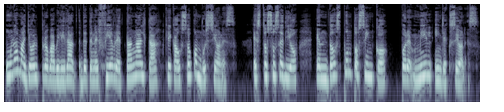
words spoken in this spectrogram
una mayor probabilidad de tener fiebre tan alta que causó convulsiones. Esto sucedió en 2.5 por mil inyecciones.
